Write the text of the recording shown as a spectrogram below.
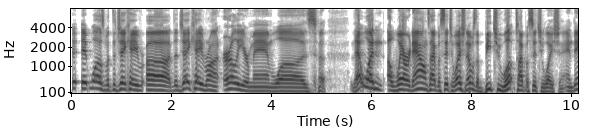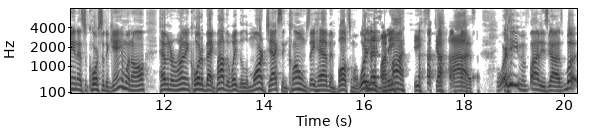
It, it was, but the JK uh the JK run earlier, man, was that wasn't a wear down type of situation. That was a beat you up type of situation. And then as the course of the game went on, having a running quarterback. By the way, the Lamar Jackson clones they have in Baltimore. Where do Isn't you even funny? find these guys? Where do you even find these guys? But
